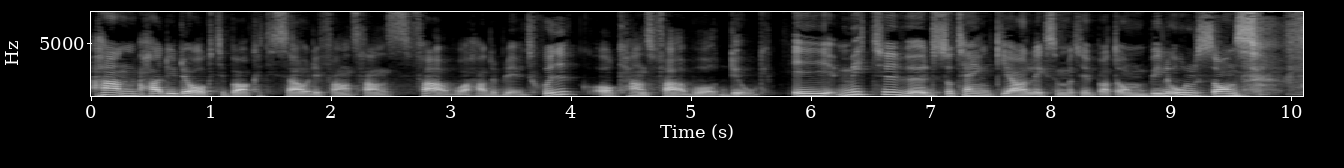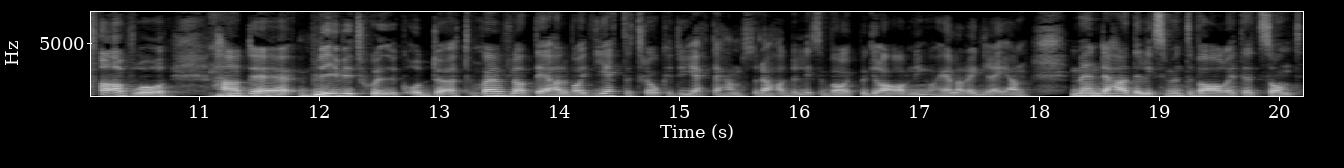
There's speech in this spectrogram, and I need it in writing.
han hade ju då åkt tillbaka till Saudi för hans, hans farbror hade blivit sjuk och hans farbror dog. I mitt huvud så tänker jag liksom typ att om Bill Olssons farbror hade blivit sjuk och dött. Självklart det hade varit jättetråkigt och jättehemskt och det hade liksom varit begravning och hela den grejen. Men det hade liksom inte varit ett sånt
